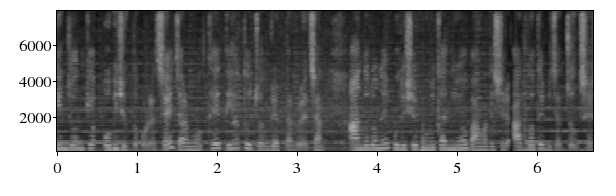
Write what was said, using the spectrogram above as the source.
তিন জনকে অভিযুক্ত করেছে, যার মধ্যে তিয়াত্তর জন গ্রেপ্তার রয়েছেন। আন্দোলনে পুলিশের ভূমিকা নিয়েও বাংলাদেশের আদালতে বিচার চলছে।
